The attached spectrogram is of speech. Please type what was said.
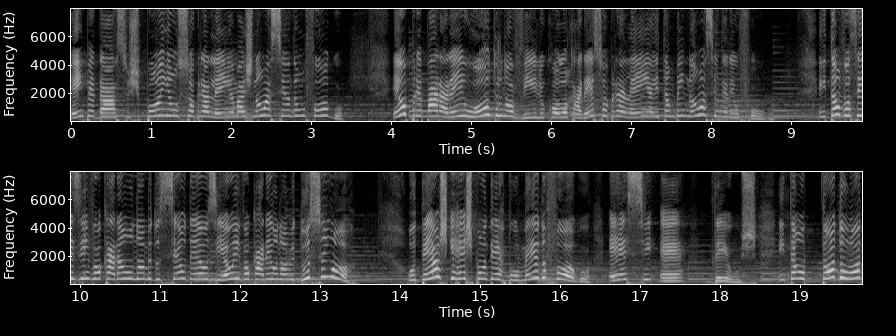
em pedaços, ponham sobre a lenha, mas não acendam o fogo. Eu prepararei o outro novilho, colocarei sobre a lenha e também não acenderei o fogo. Então vocês invocarão o nome do seu Deus e eu invocarei o nome do Senhor. O Deus que responder por meio do fogo, esse é Deus. Então todo,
